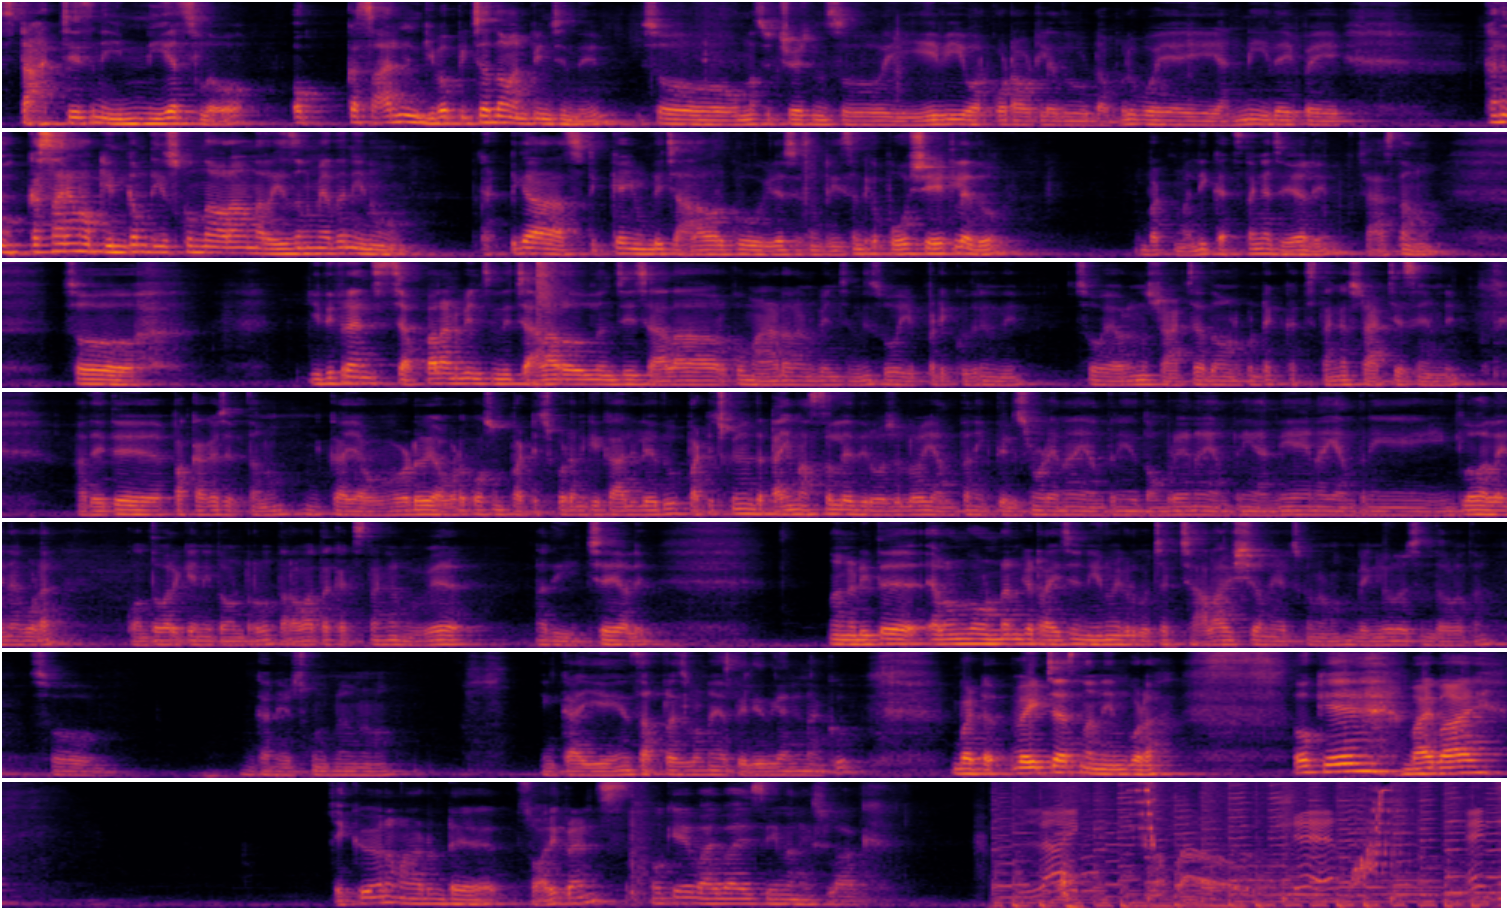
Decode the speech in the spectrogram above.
స్టార్ట్ చేసిన ఇన్ని ఇయర్స్లో ఒక్కసారి నేను గివప్ ఇచ్చేద్దాం అనిపించింది. సో ఉన్న సిచ్యువేషన్స్ ఏవి వర్కౌట్ అవ్వట్లేదు డబ్బులు పోయాయి అన్నీ ఇదైపోయాయి. కానీ ఒక్కసారి ఒక ఇన్కమ్ తీసుకుందావరా అన్న రీజన్ మీద నేను గట్టిగా స్టిక్ అయి ఉండి చాలా వరకు వీడియోస్ చేసాను రీసెంట్గా పోస్ట్ చేయట్లేదు. బట్ మళ్ళీ ఖచ్చితంగా చేయాలి. చేస్తాను. సో ఇది ఫ్రెండ్స్ చెప్పాలనిపించింది. చాలా రోజుల నుంచి చాలా వరకు మాట్లాడాలనిపించింది. సో ఇప్పటికి కుదిరింది. సో ఎవరైనా స్టార్ట్ చేద్దాం అనుకుంటే ఖచ్చితంగా స్టార్ట్ చేసేయండి. అదైతే పక్కాగా చెప్తాను. ఇంకా ఎవడు ఎవడి కోసం పట్టించుకోవడానికి ఖాళీ లేదు. పట్టించుకునేంత టైం అస్సలు లేదు ఈ రోజుల్లో. ఎంత నీకు తెలిసినోడైనా ఎంత నీ తమ్ముడైనా ఎంత నీ అన్నీ అయినా ఎంత నీ ఇంట్లో వాళ్ళైనా కూడా కొంతవరకే నీతో ఉంటారు. తర్వాత ఖచ్చితంగా నువ్వే అది ఇచ్చేయాలి. నన్ను అడిగితే ఎలాగో ఉండడానికి ట్రై చేయి. నేను ఇక్కడికి వచ్చాక చాలా విషయాలు నేర్చుకున్నాను. బెంగళూరు వచ్చిన తర్వాత. సో ఇంకా నేర్చుకుంటున్నాను నేను. ఇంకా ఏం సర్ప్రైజ్లు ఉన్నాయో తెలియదు కానీ నాకు. బట్ వెయిట్ చేస్తున్నాను నేను కూడా. Okay bye bye. ఎక్కువ ఏమైనా మాడుంటే sorry friends okay bye bye see in next lock like share,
